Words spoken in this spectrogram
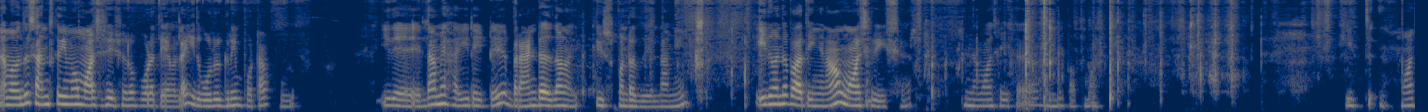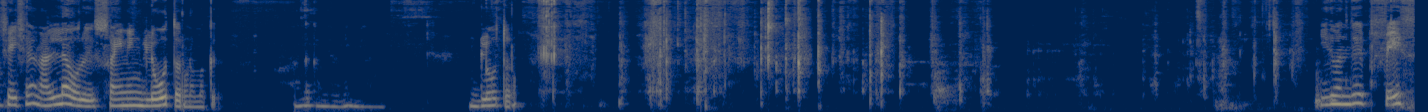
நம்ம வந்து சன்ஸ்க்ரீமோ மாய்ஸ்சரைசரோ போட தேவையில்லை. இது ஒரு க்ரீம் போட்டால் போதும். இது எல்லாமே ஹைலைட்டு பிராண்டட் தான் நான் யூஸ் பண்ணுறது எல்லாமே. இது வந்து பார்த்தீங்கன்னா மாய்ஸ்சரைசர் இந்த மாய்ஸ்சரைசர் வந்து பார்ப்போமா? இது மாய்ஸ்சரைசர் நல்ல ஒரு ஷைனிங் க்ளோ தரும் நமக்கு. க்ளோ தரும். இது வந்து ஃபேஸ்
